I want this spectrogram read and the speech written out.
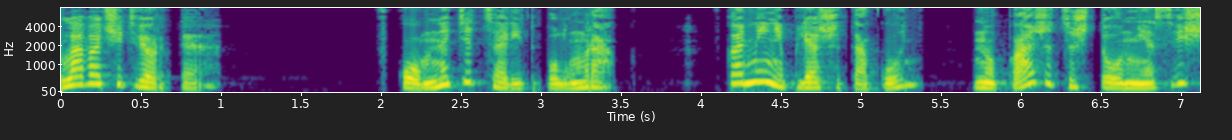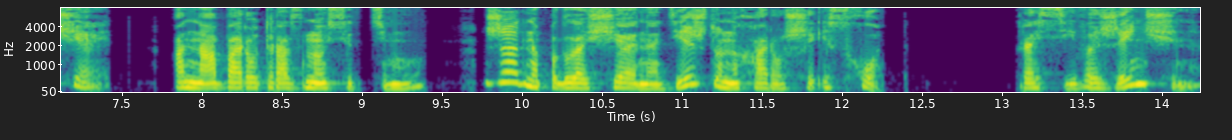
Глава четвертая. В комнате царит полумрак. В камине пляшет огонь, но кажется, что он не освещает, а наоборот разносит тьму, жадно поглощая надежду на хороший исход. Красивая женщина,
